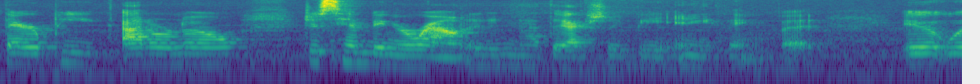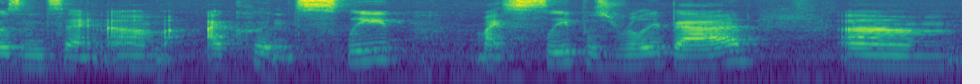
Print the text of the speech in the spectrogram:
therapy. I don't know. Just him being around. It didn't have to actually be anything, but it was insane. Um, I couldn't sleep. My sleep was really bad. Um,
